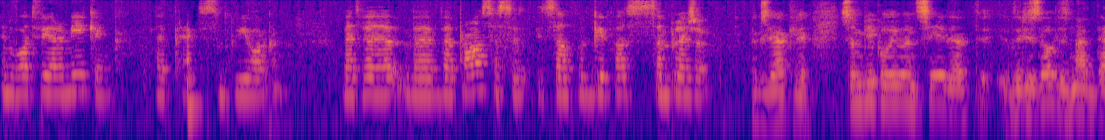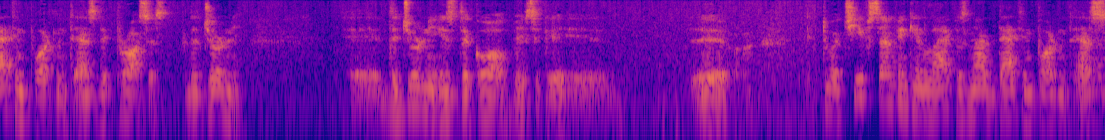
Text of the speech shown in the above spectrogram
in what we are making, like practicing the organ. But the, the, the process itself would give us some pleasure. Exactly. Some people even say that the result is not that important as the process, the journey. Uh, the journey is the goal, basically. Uh, to achieve something in life is not that important as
